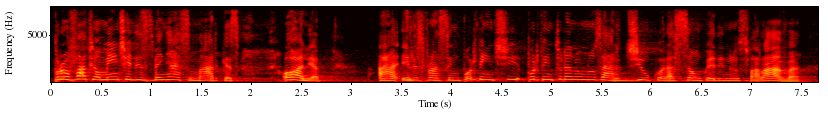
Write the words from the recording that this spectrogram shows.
Provavelmente eles veem as marcas. Olha, ah, eles falam assim, porventura, não nos ardia o coração quando ele nos falava?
